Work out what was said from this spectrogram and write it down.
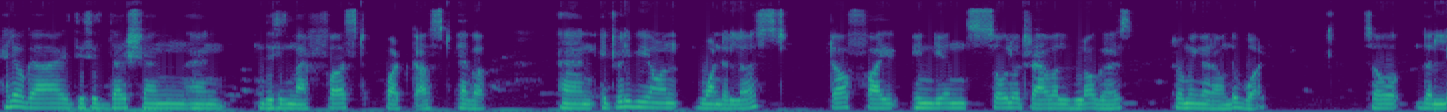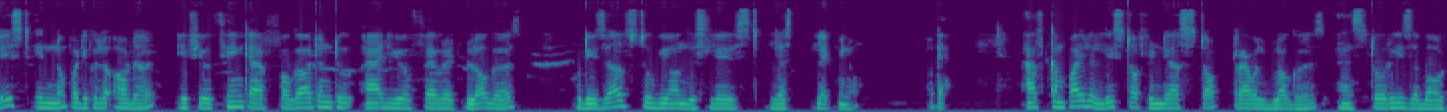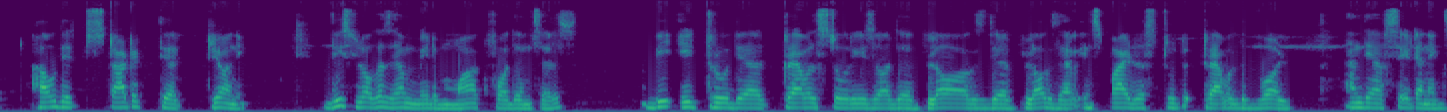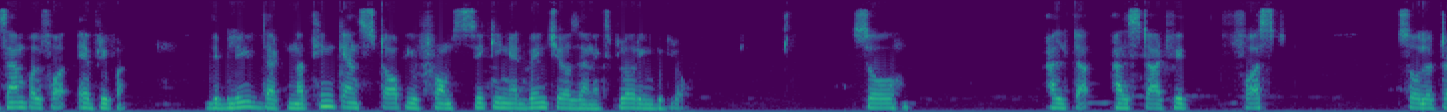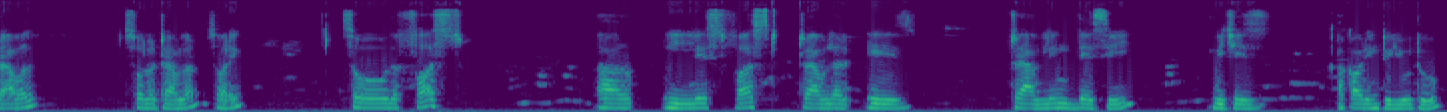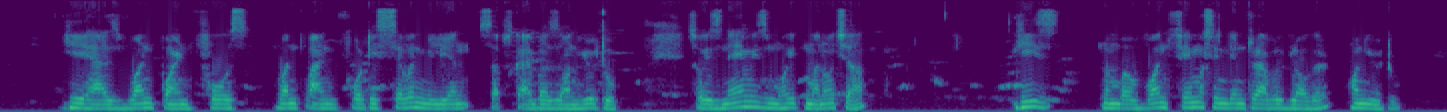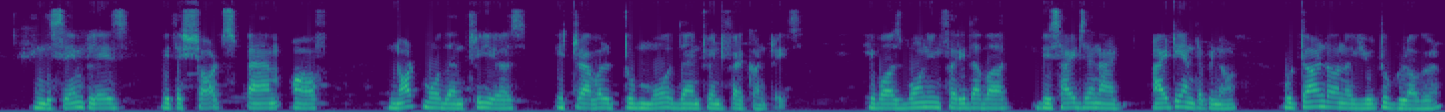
Hello, guys, this is Darshan, and this is my first podcast ever. And it will be on Wanderlust top 5 Indian solo travel vloggers roaming around the world. So, the list in no particular order. If you think I've forgotten to add your favorite vloggers who deserves to be on this list, let, let me know. Okay. I've compiled a list of India's top travel bloggers and stories about how they started their journey. These loggers have made a mark for themselves, be it through their travel stories or their vlogs. Their vlogs have inspired us to travel the world and they have set an example for everyone. They believe that nothing can stop you from seeking adventures and exploring the globe. So, I'll, ta- I'll start with first solo travel solo traveler sorry. So the first our list first traveler is traveling desi which is according to youtube he has 1.4 1.47 million subscribers on youtube. So his name is mohit manocha. He's number one famous indian travel blogger on youtube. In the same place with a short span of not more than three years, he traveled to more than 25 countries. He was born in Faridabad. Besides an IT entrepreneur who turned on a YouTube blogger,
